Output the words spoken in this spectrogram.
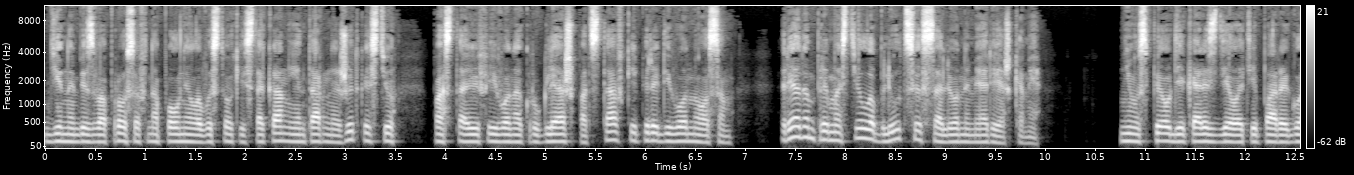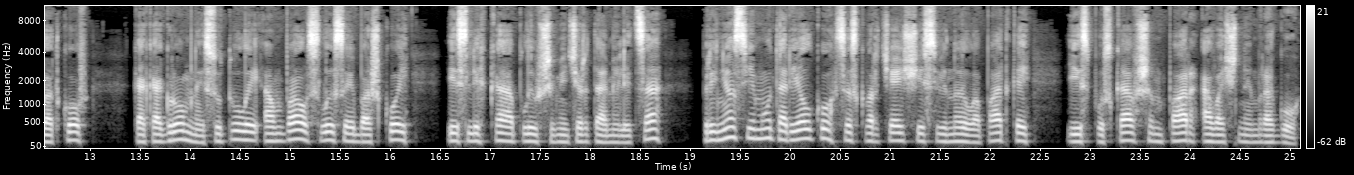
Дина без вопросов наполнила высокий стакан янтарной жидкостью, поставив его на кругляш подставки перед его носом. Рядом примостила блюдце с солеными орешками. Не успел дикарь сделать и пары глотков, как огромный сутулый амбал с лысой башкой и слегка оплывшими чертами лица принес ему тарелку со скворчащей свиной лопаткой и испускавшим пар овощным рагу.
